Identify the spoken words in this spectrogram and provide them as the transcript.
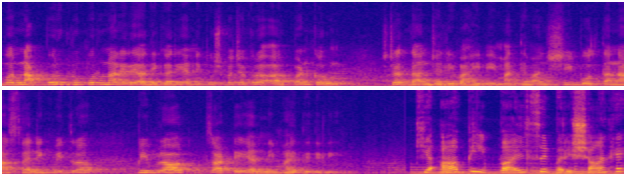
व नागपूर ग्रुपवरून आलेले अधिकारी यांनी पुष्पचक्र अर्पण करून श्रद्धांजली वाहिली. माध्यमांशी बोलताना सैनिक मित्र भीमराव चाटे यांनी माहिती दिली क्या आप भी पाइल से परेशान हैं?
